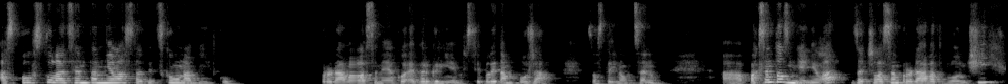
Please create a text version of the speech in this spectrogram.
a spoustu let jsem tam měla statickou nabídku. Prodávala jsem je jako evergreen, prostě byly tam pořád za stejnou cenu. A pak jsem to změnila, začala jsem prodávat v lončích,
